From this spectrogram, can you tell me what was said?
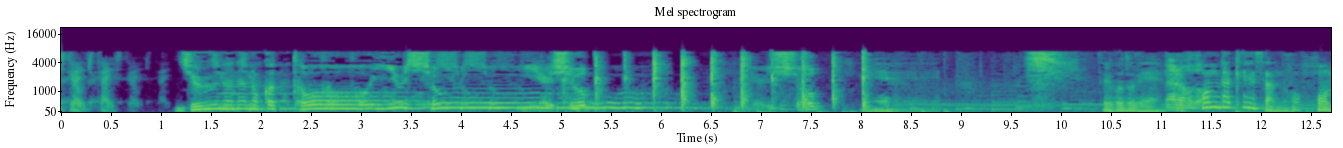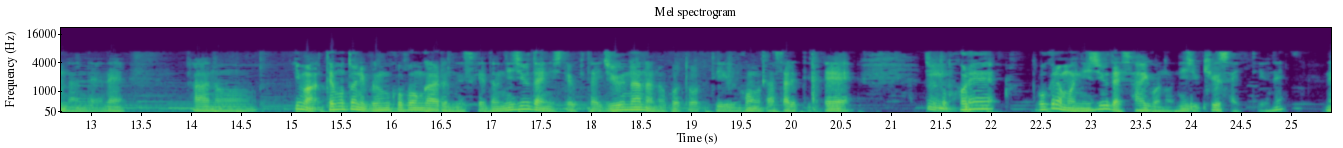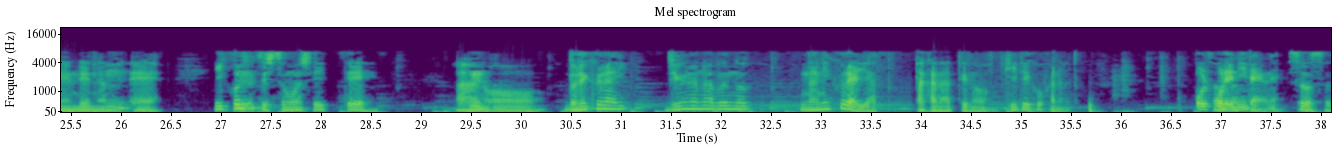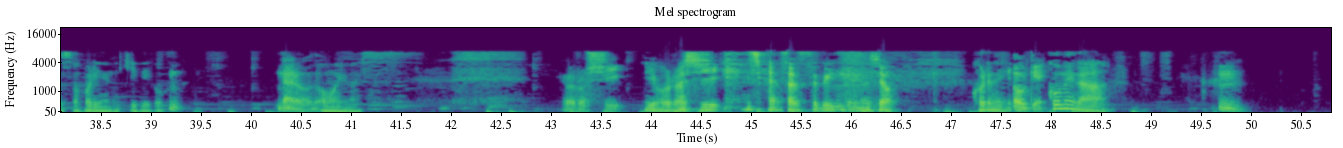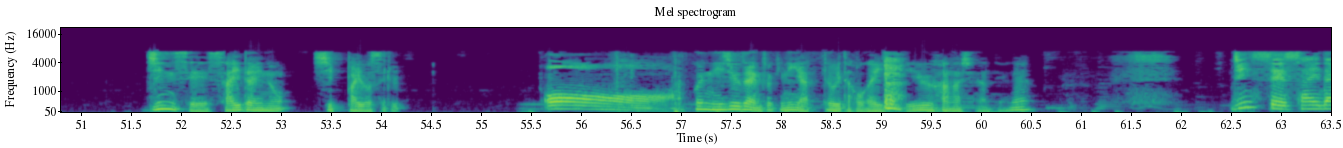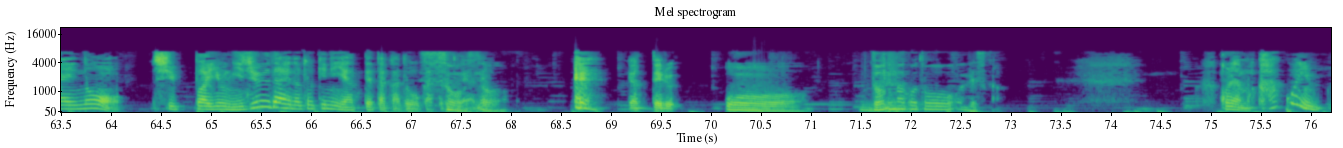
17のこと、よいしょ。よいしょ。よいしょ。ね。ということで、なるほど。本田健さんの本なんだよね。あの、今手元に文庫本があるんですけど、20代にしておきたい17のことっていう本を出されてて、ちょっとこれ、僕らも20代最後の29歳っていうね、年齢なので、一個ずつ質問していって、あの、どれくらい、17分の何くらいやったかなっていうのを聞いていこうかなと。お俺にだよね。そうそうそう、堀野に聞いていこうかとなるほど。思います。よろしよろしい。じゃあ早速行ってみましょう。これねい。、OK 1。個目が、うん。人生最大の失敗をする。おー。これ20代の時にやっておいた方がいいっていう話なんだよね。人生最大の失敗を20代の時にやってたかどうかってことそうだよね。そ やってる。う。おー。どんなことですか？これはもう過去に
